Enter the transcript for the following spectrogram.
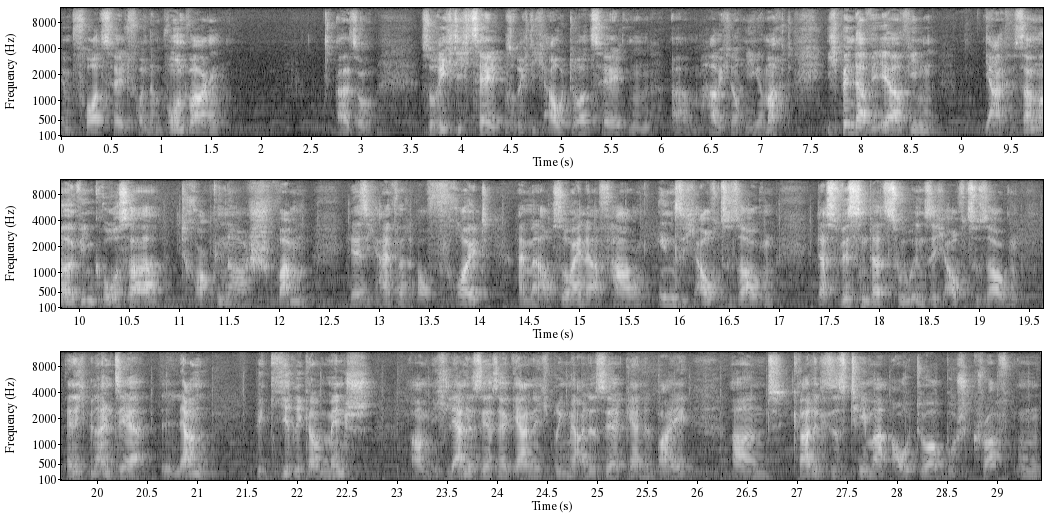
im Vorzelt von einem Wohnwagen. Also so richtig Zelten, so richtig Outdoor-Zelten ähm, habe ich noch nie gemacht. Ich bin da eher wie ein, ja, sagen wir wie ein großer, trockener Schwamm, der sich einfach darauf freut, einmal auch so eine Erfahrung in sich aufzusaugen, das Wissen dazu in sich aufzusaugen. Denn ich bin ein sehr lernbegieriger Mensch. Ähm, ich lerne sehr, sehr gerne, ich bringe mir alles sehr gerne bei. Und gerade dieses Thema Outdoor, Bushcraften,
